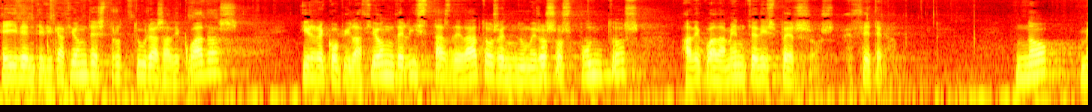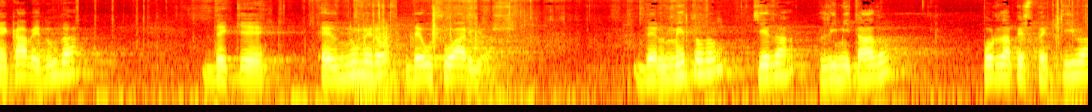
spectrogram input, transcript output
e identificación de estructuras adecuadas y recopilación de listas de datos en numerosos puntos adecuadamente dispersos, etc. No me cabe duda de que el número de usuarios del método queda limitado por la perspectiva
